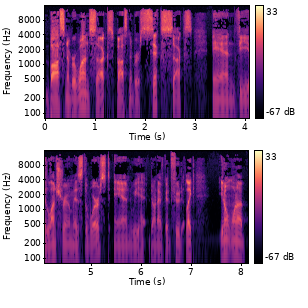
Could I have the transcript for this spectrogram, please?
boss number 1 sucks, boss number 6 sucks, and the lunchroom is the worst and we ha- don't have good food. Like you don't want to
